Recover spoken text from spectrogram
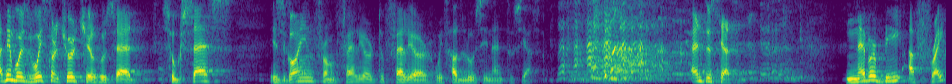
I think it was Winston Churchill who said, Success is going from failure to failure without losing enthusiasm. enthusiasm. Never be afraid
